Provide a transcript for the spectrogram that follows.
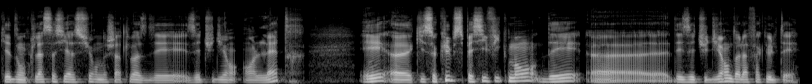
qui est donc l'association neuchâteloise des étudiants en lettres, et euh, qui s'occupe spécifiquement des, euh, des étudiants de la faculté.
